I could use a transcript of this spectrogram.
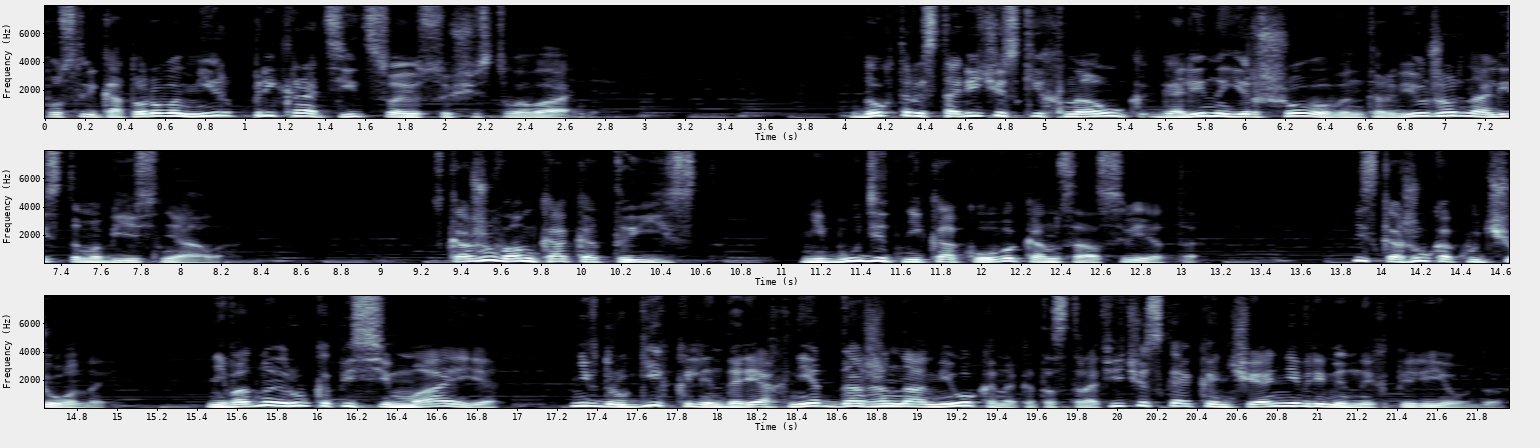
после которого мир прекратит свое существование. Доктор исторических наук Галина Ершова в интервью журналистам объясняла. «Скажу вам как атеист. Не будет никакого конца света. И скажу как ученый. Ни в одной рукописи майя ни в других календарях нет даже намека на катастрофическое окончание временных периодов.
